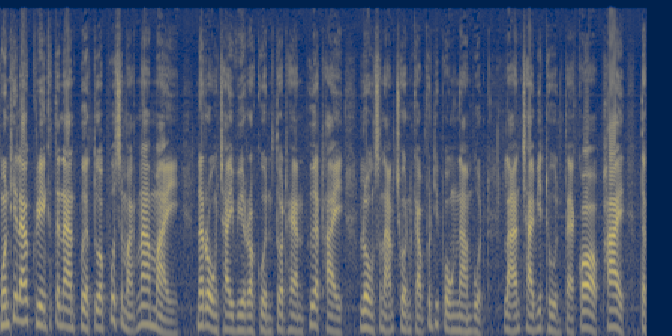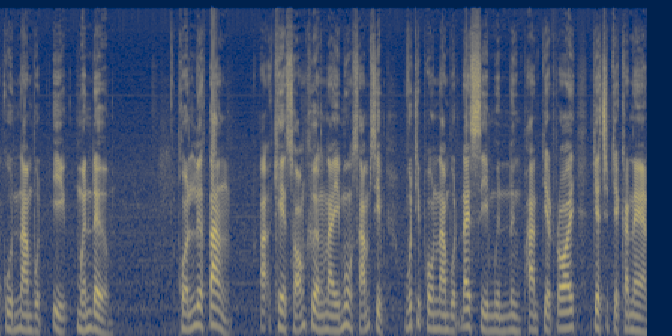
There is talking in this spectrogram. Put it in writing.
หนที่แล้วเกรียงคัตนานเปิดตัวผู้สมัครหน้าใหม่ นรงชัยวีรกุลตัวแทนเพื่อไทย ลงสนามชนกับวุฒิพงษ์นามบุตร หลานชายวิทูลแต่ก็พ่ายตระกูลนามบุตรอีกเหมือนเดิม ผลเลือกตั้ง เขต 2เคืองในม่วง 30 วุฒิพงษ์นามบุตรได้ 41,777 คะแนน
